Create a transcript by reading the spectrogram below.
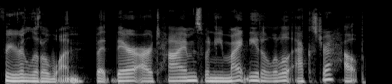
for your little one. But there are times when you might need a little extra help.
